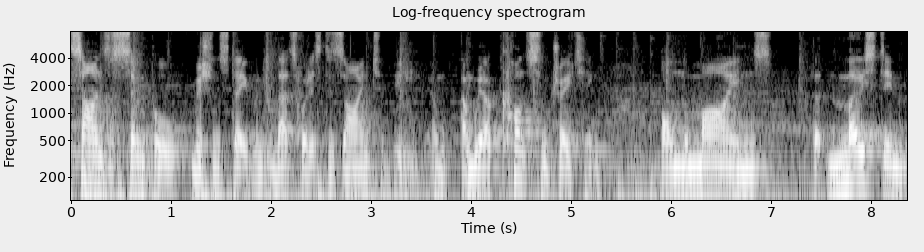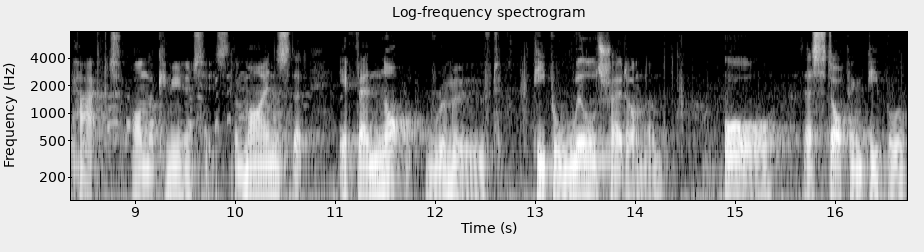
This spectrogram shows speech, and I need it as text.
sounds a simple mission statement, and that's what it's designed to be. And, and we are concentrating on the mines that most impact on the communities, the mines that, if they're not removed, people will tread on them, or they're stopping people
